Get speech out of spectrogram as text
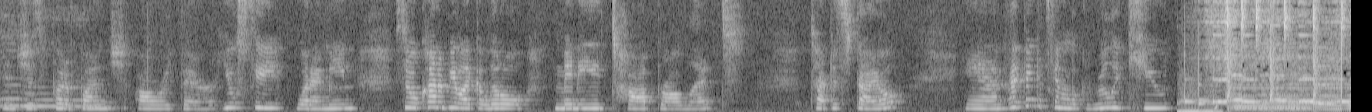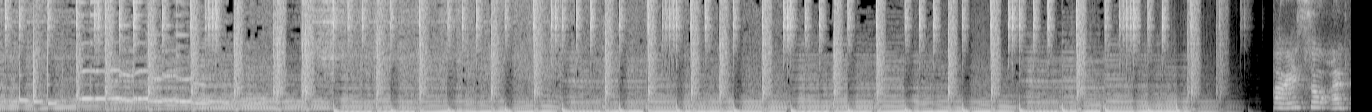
and just put a bunch all right there. You'll see what I mean. So it'll kind of be like a little mini top bralette type of style. And I think it's going to look really cute. So I've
